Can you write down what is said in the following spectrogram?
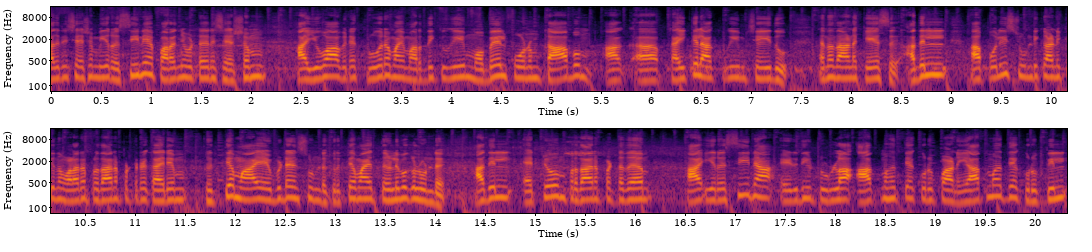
അതിനുശേഷം ഈ റസീനയെ പറഞ്ഞു വിട്ടതിന് ശേഷം ആ യുവാവിനെ ക്രൂരമായി മർദ്ദിക്കുകയും മൊബൈൽ ഫോണും ടാബും കൈക്കലാക്കുകയും ചെയ്തു എന്നതാണ് കേസ്. അതിൽ പോലീസ് ചൂണ്ടിക്കാണിക്കുന്ന വളരെ പ്രധാനപ്പെട്ട ഒരു കാര്യം കൃത്യമായ എവിഡൻസ് ഉണ്ട് കൃത്യമായ തെളിവുകളുണ്ട്. അതിൽ ഏറ്റവും പ്രധാനപ്പെട്ടത് ആ ഈ റസീന എഴുതിയിട്ടുള്ള ആത്മഹത്യാക്കുറിപ്പാണ്. ഈ ആത്മഹത്യാക്കുറിപ്പിൽ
